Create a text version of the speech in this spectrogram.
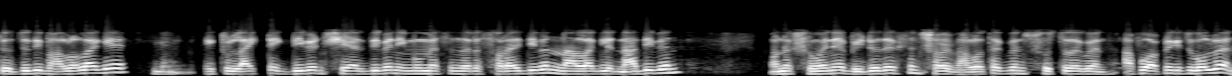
তো যদি ভালো লাগে, একটু লাইক টাইক দিবেন শেয়ার দিবেন, ইমো মেসেঞ্জারে সরাই দিবেন, না লাগলে না দিবেন। অনেক সময় নিয়ে ভিডিও দেখছেন, সবাই ভালো থাকবেন, সুস্থ থাকবেন। আপু, আপনি কিছু বলবেন?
